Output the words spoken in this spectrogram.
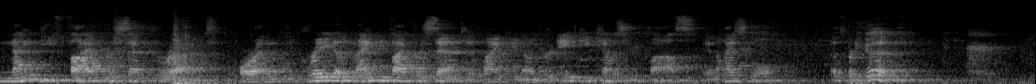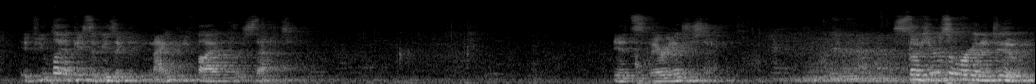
95% correct, or a grade of 95% in like, you know, your AP chemistry class in high school, that's pretty good. If you play a piece of music at 95%, it's very interesting. So here's what we're going to do.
